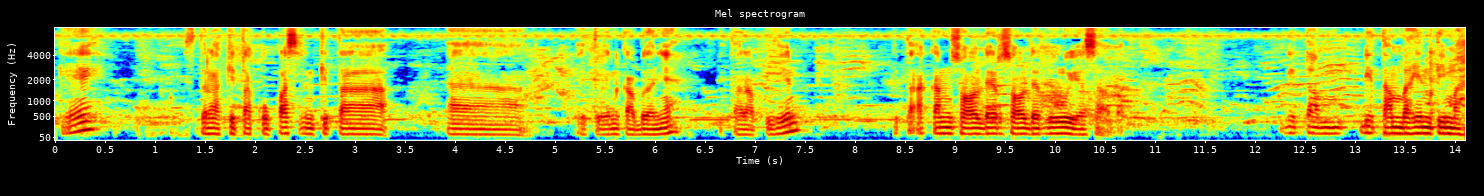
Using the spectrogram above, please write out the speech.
Oke setelah kita kupas dan kita uh, ituin kabelnya kita rapihin kita akan solder solder dulu ya sahabat. Ditam, ditambahin timah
